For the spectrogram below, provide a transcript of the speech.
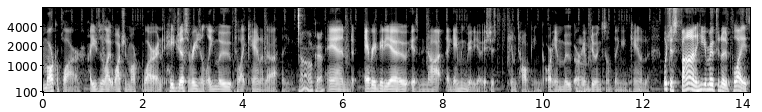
Markiplier. I usually like watching Markiplier, and he just recently moved to like Canada, I think. Oh, okay. And every video is not a gaming video; it's just him talking or him move or him doing something in Canada, which is fine. He moved to a new place.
